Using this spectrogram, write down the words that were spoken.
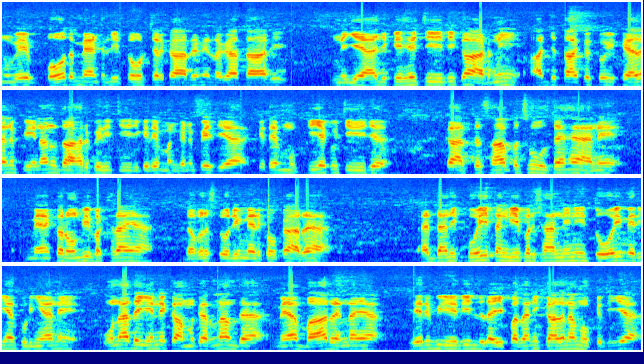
ਨੂੰ ਇਹ ਬਹੁਤ ਮੈਂਟਲੀ ਟੌਰਚਰ ਕਰ ਰਹੇ ਨੇ ਲਗਾਤਾਰ ਹੀ। ਨਜਾਇਜ਼ ਕਿਸੇ ਚੀਜ਼ ਦੀ ਘਾਟ ਨਹੀਂ, ਅੱਜ ਤੱਕ ਕੋਈ ਕਹਿ ਦੇਣ ਵੀ ਇਹਨਾਂ ਨੂੰ 10 ਰੁਪਏ ਦੀ ਚੀਜ਼ ਕਿਤੇ ਮੰਗਣ ਭੇਜਿਆ, ਕਿਤੇ ਮੁੱਕੀ ਹੈ ਕੋਈ ਚੀਜ਼, ਘਰ 'ਚ ਸਭ ਸਹੂਲਤਾਂ ਹੈ ਨੇ, ਮੈਂ ਘਰੋਂ ਵੀ ਵੱਖਰਾ ਆ ਡਬਲ ਸਟੋਰੀ ਮੇਰੇ ਕੋਲ ਘਰ ਹੈ ਐਦਾਂ ਦੀ ਕੋਈ ਤੰਗੀ ਪਰੇਸ਼ਾਨੀ ਨਹੀਂ, ਦੋ ਹੀ ਮੇਰੀਆਂ ਕੁੜੀਆਂ ਨੇ, ਉਹਨਾਂ ਦੇ ਹੀ ਇਹਨੇ ਕੰਮ ਕਰਨਾ ਹੁੰਦਾ ਮੈਂ ਬਾਹਰ ਰਹਿਣਾ ਆ ਫਿਰ ਵੀ ਇਹਦੀ ਲੜਾਈ ਪਤਾ ਨਹੀਂ ਕਦ ਨਾਲ ਮੁੱਕਦੀ ਆ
